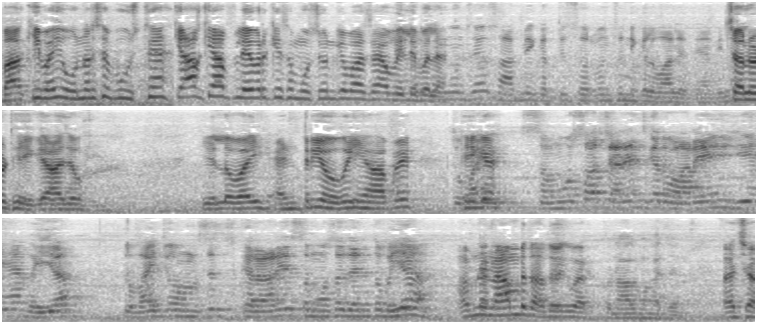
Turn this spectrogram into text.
बाकी भाई ओनर से पूछते हैं क्या क्या फ्लेवर के समोसे उनके पास है अवेलेबल है? उनसे साथ में इकतीस सौ रुपए उनसे निकलवा लेते हैं चलो ठीक है आ जाओ। ये लो भाई एंट्री हो गई यहाँ पे। तो ठीक है। समोसा चैलेंज करवा रहे हैं ये है भैया। तो भाई जो हमसे करा रहे हैं समोसा देने तो भैया अपना नाम बता दो एक बार। कुणाल महाजन। अच्छा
